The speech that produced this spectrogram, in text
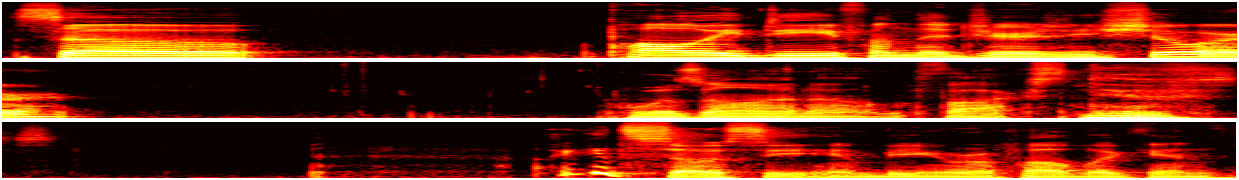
So Pauly D from the Jersey Shore was on um, Fox News. I could so see him being Republican.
